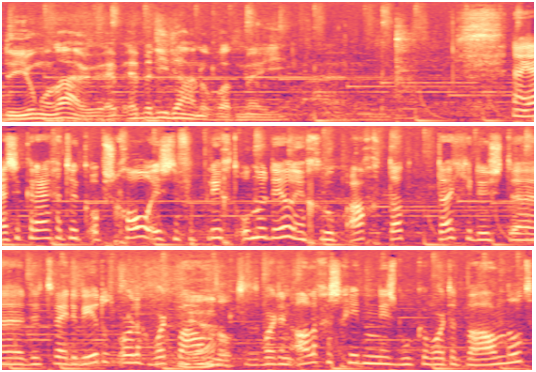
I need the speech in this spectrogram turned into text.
de jonge lui, heb- hebben die daar nog wat mee? Nou ja, ze krijgen natuurlijk op school is een verplicht onderdeel in groep 8 dat, dat je dus de, de Tweede Wereldoorlog wordt behandeld. Het wordt in alle geschiedenisboeken wordt het behandeld.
